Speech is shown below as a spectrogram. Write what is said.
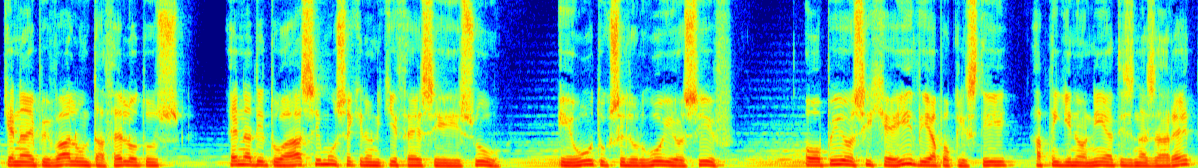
και να επιβάλλουν τα θέλω τους έναντι του άσημου σε κοινωνική θέση Ιησού, Ιού του ξυλουργού Ιωσήφ, ο οποίος είχε ήδη αποκλειστεί από την κοινωνία της Ναζαρέτ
